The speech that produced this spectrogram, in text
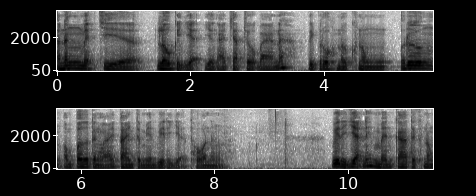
អានឹងមៈជាលោកយៈយើងអាចចាប់ចូលបានណាពីព្រោះនៅក្នុងរឿងអំពើទាំងឡាយតែងតែមានវិរិយៈធម៌នឹងវិរិយៈនេះមិនមែនកើតទៅក្នុង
